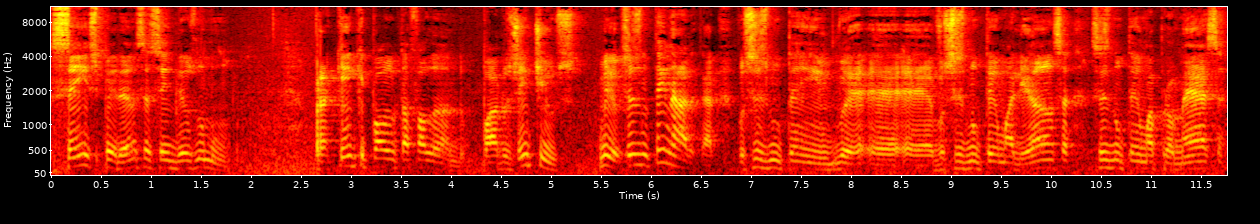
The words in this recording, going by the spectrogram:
sem esperança, sem Deus no mundo. Para quem que Paulo está falando? Para os gentios meu, vocês não têm nada, cara. Vocês não têm, é, é, é, vocês não têm uma aliança, vocês não têm uma promessa,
